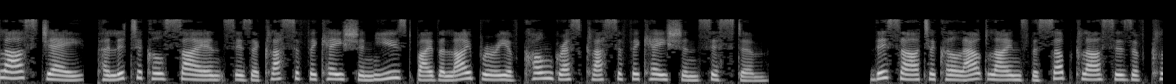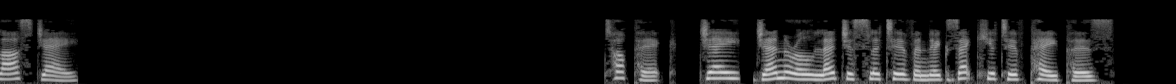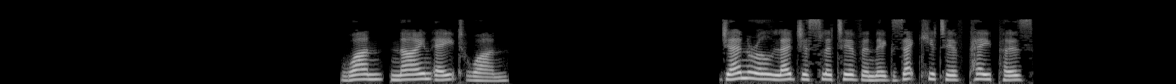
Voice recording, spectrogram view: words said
Class J, Political Science is a classification used by the Library of Congress classification system. This article outlines the subclasses of Class J. J – General legislative and executive papers 1 981 General Legislative and Executive Papers.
